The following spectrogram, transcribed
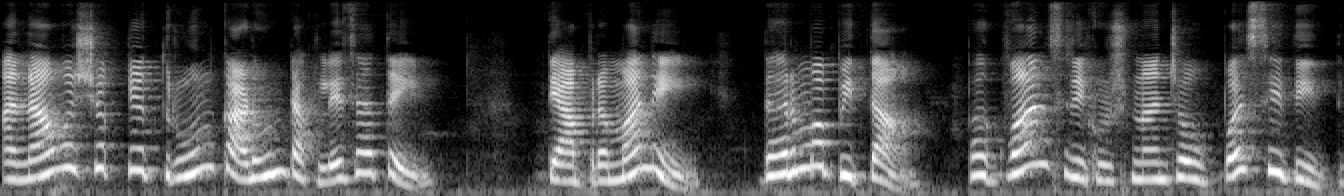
अनावश्यक तृण काढून टाकले जाते त्याप्रमाणे धर्मपिता भगवान श्रीकृष्णांच्या उपस्थितीत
